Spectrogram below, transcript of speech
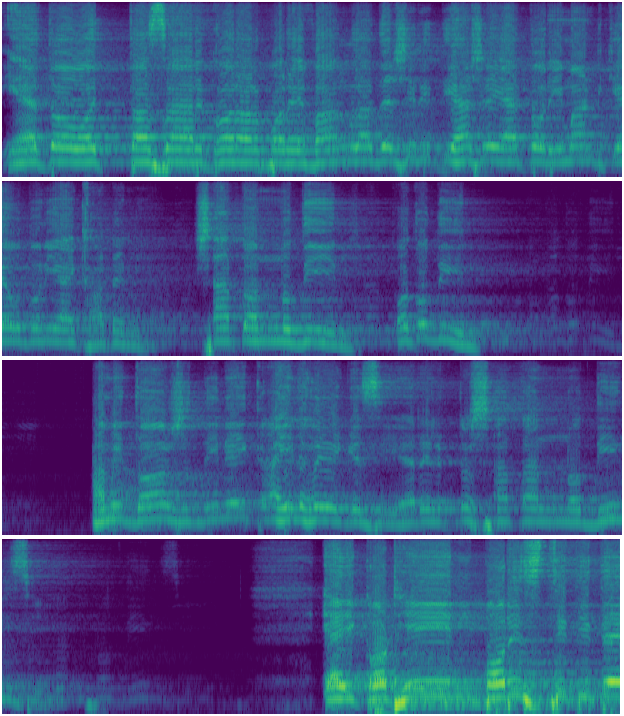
এত অত্যাচার করার পরে বাংলাদেশের ইতিহাসে এত রিমান্ড কেউ দুনিয়ায় খাটেনি। সাতান্ন দিন। কতদিন? আমি দশ দিনেই কাহিল হয়ে গেছি। আর একটু সাতান্ন দিন ছিল। এই কঠিন পরিস্থিতিতে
